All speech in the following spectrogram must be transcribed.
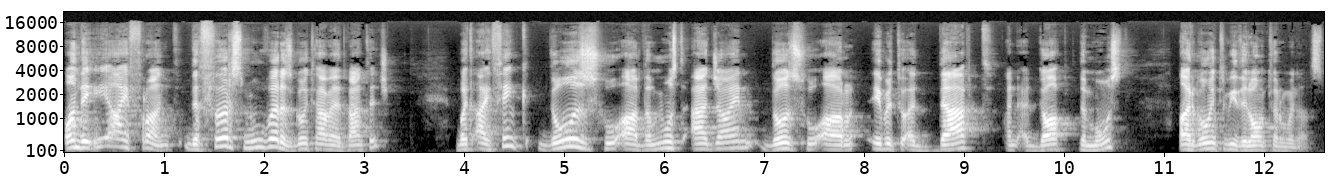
On the AI front, the first mover is going to have an advantage. But I think those who are the most agile, those who are able to adapt and adopt the most, are going to be the long term winners.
